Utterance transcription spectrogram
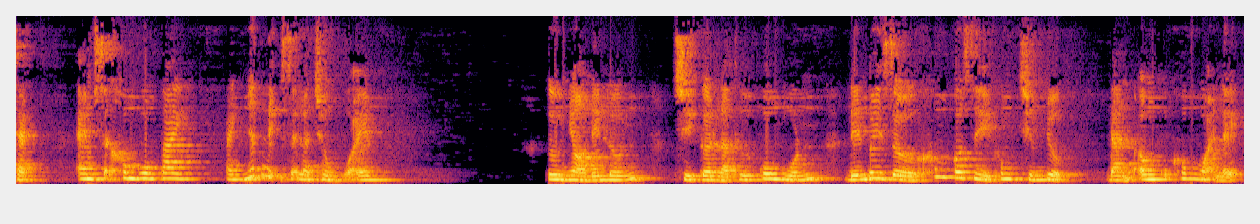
Trạch, em sẽ không buông tay, anh nhất định sẽ là chồng của em. Từ nhỏ đến lớn, chỉ cần là thứ cô muốn, đến bây giờ không có gì không chiếm được, đàn ông cũng không ngoại lệ.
